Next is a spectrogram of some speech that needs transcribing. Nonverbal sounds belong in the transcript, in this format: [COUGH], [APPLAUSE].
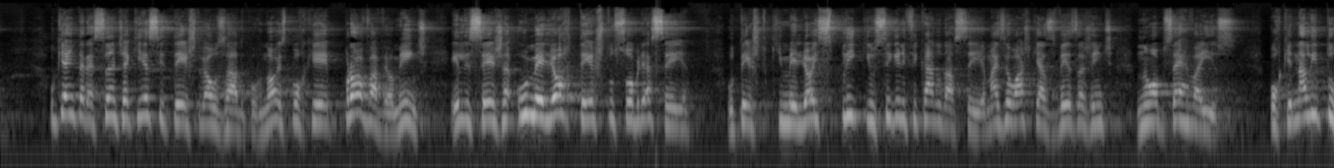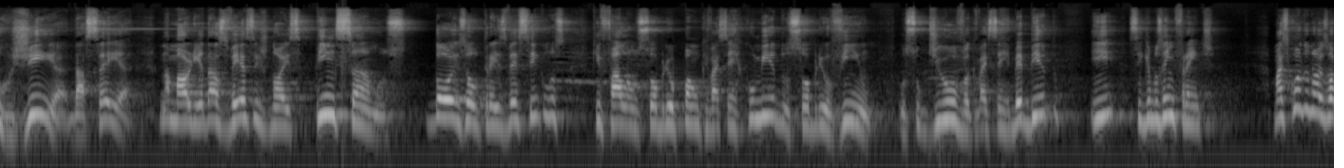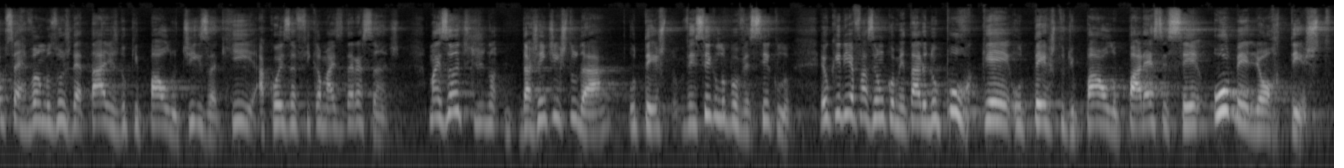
O que é interessante é que esse texto é usado por nós porque provavelmente ele seja o melhor texto sobre a ceia. O texto que melhor explique o significado da ceia. Mas eu acho que às vezes a gente não observa isso. Porque na liturgia da ceia, na maioria das vezes nós pensamos dois ou três versículos que falam sobre o pão que vai ser comido, sobre o vinho, o suco de uva que vai ser bebido e seguimos em frente. Mas quando nós observamos os detalhes do que Paulo diz aqui, a coisa fica mais interessante. Mas antes de, da gente estudar o texto, versículo por versículo, eu queria fazer um comentário do porquê o texto de Paulo parece ser o melhor texto.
